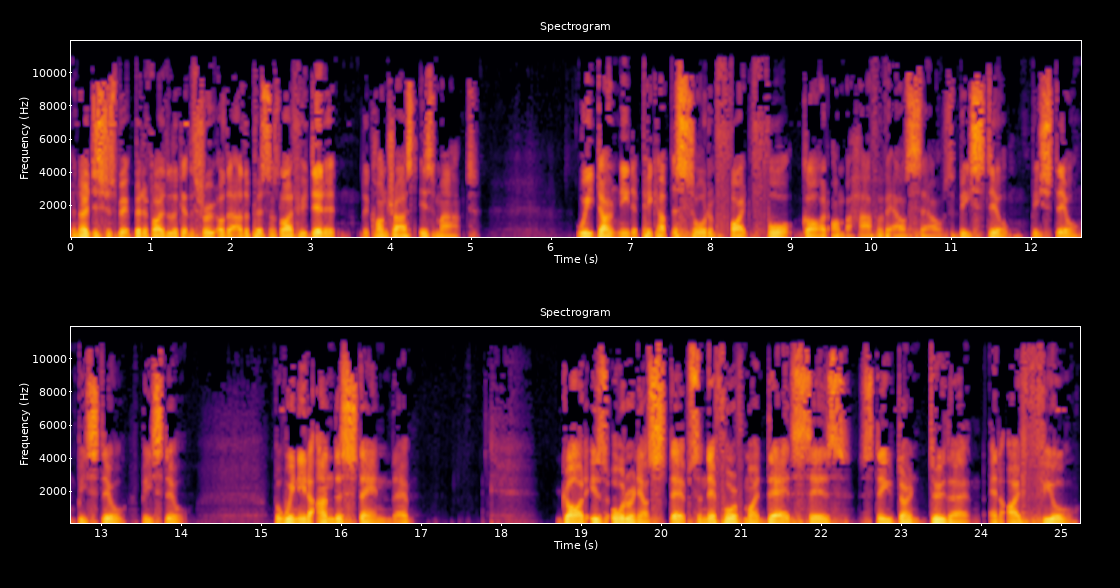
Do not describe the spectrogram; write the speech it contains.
And no disrespect, but if I look at the fruit of the other person's life who did it, the contrast is marked. We don't need to pick up the sword and fight for God on behalf of ourselves. Be still, be still, be still, be still. But we need to understand that God is ordering our steps. And therefore, if my dad says, Steve, don't do that, and I feel,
